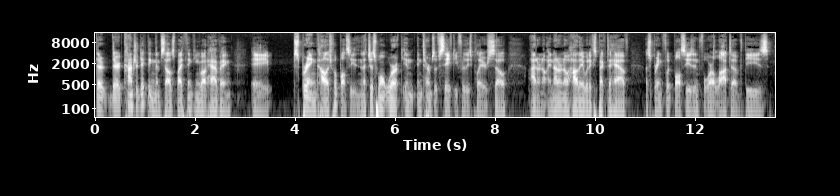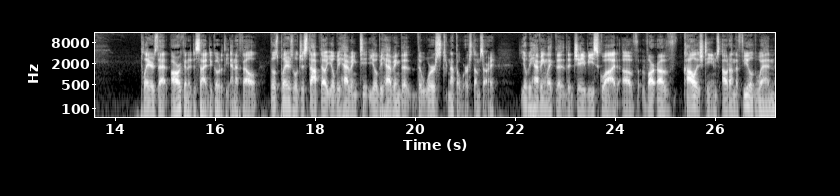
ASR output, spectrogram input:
They're they're contradicting themselves by thinking about having a spring college football season. That just won't work in in terms of safety for these players. So I don't know, and I don't know how they would expect to have a spring football season for a lot of these players that are going to decide to go to the NFL, those players will just opt out. You'll be having t- you'll be having the the worst, not the worst. I'm sorry. You'll be having like the the JV squad of of college teams out on the field when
